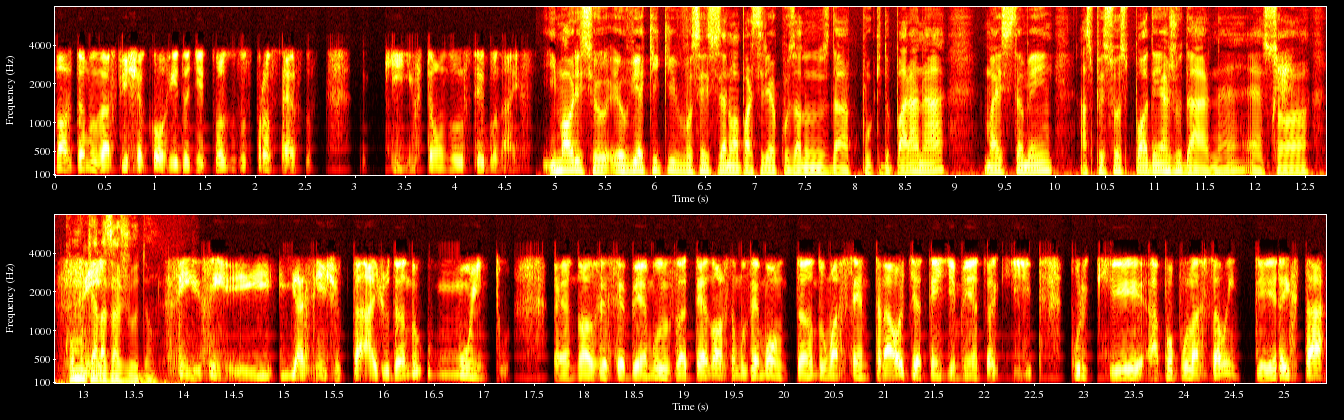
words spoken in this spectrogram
nós damos a ficha corrida de todos os processos que estão nos tribunais. E Maurício, eu vi aqui que vocês fizeram uma parceria com os alunos da PUC do Paraná, mas também as pessoas podem ajudar, né? É só como sim, que elas ajudam? Sim, sim e assim está ajudando muito. É, nós recebemos até nós estamos remontando uma central de atendimento aqui, porque a população inteira está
